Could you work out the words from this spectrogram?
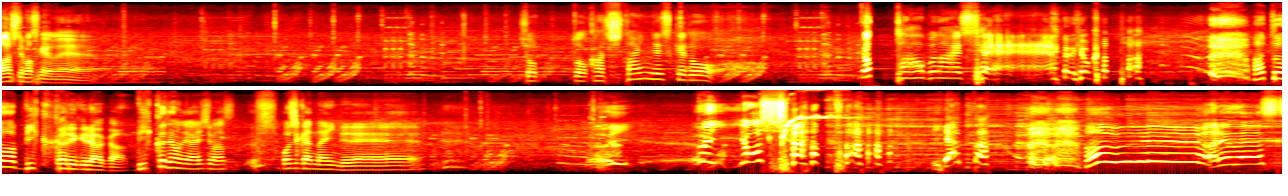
回してますけどね。ちょっと勝ちたいんですけど。やった危ないセーフよかった。あとはビッグかレギュラーかビッグでお願いします。お時間ないんでね。ういういよっしゃったやったあぶねえありがとうございます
